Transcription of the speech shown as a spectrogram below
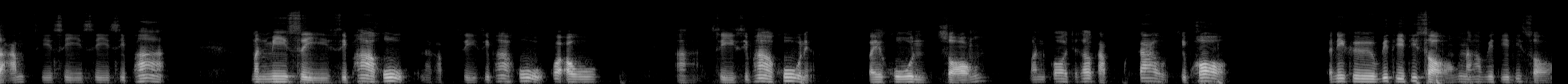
สามสี่สี่สี่สิบห้า มันมีสี่สิบห้าคู่นะครับสี่สิบห้าคู่ก็เอาอ่าสี่สิบห้าคู่เนี่ยไปคูณสองมันก็จะเท่ากับเก้าสิบข้อ อันนี้คือวิธีที่สองนะครับวิธีที่สอง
